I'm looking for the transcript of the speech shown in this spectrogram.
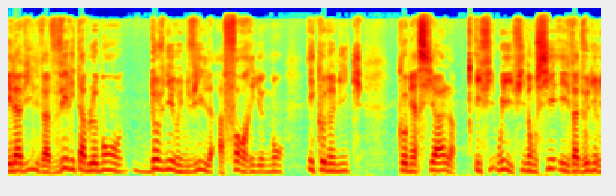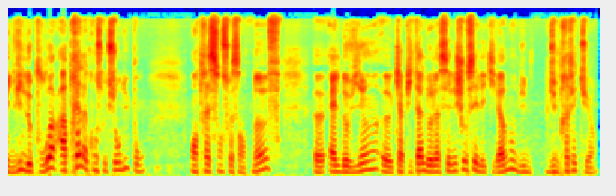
Et la ville va véritablement devenir une ville à fort rayonnement économique, commercial, et financier, et il va devenir une ville de pouvoir après la construction du pont. En 1369, euh, elle devient euh, capitale de la Sénéchaussée, l'équivalent d'une préfecture.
